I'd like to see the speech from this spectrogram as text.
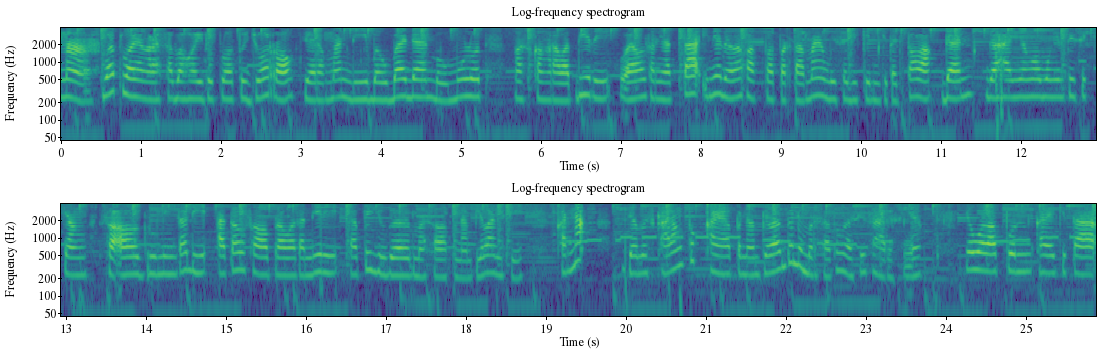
Nah, buat lo yang ngerasa bahwa hidup lo tuh jorok, jarang mandi, bau badan, bau mulut, gak suka ngerawat diri, well ternyata ini adalah faktor pertama yang bisa bikin kita ditolak. Dan gak hanya ngomongin fisik yang soal grooming tadi atau soal perawatan diri, tapi juga masalah penampilan sih. Karena zaman sekarang tuh kayak penampilan tuh nomor satu gak sih seharusnya? Ya walaupun kayak kita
